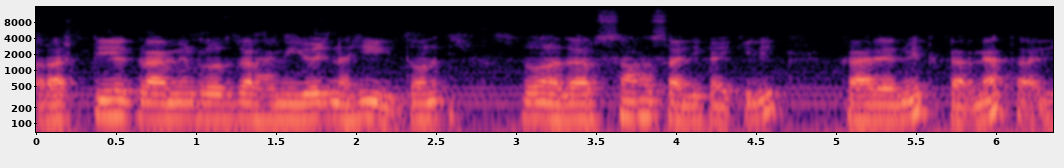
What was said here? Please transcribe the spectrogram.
राष्ट्रीय ग्रामीण रोजगार हमी योजना ही दोन दोन हजार सहा साली काय केली? कार्यान्वित करण्यात आली.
